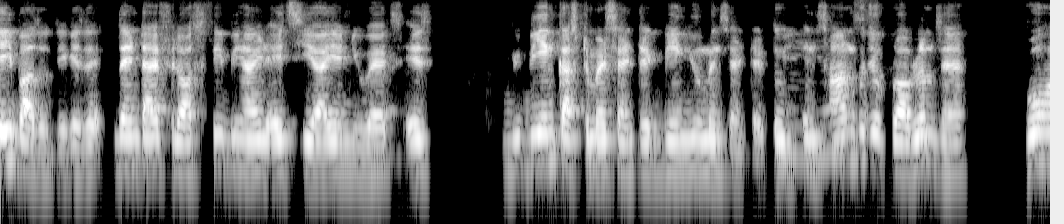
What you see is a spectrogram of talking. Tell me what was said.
yahi baat hoti hai ki the entire philosophy behind hci and ux is being customer centric being human centric تو انسان کو جو problems ہیں میں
